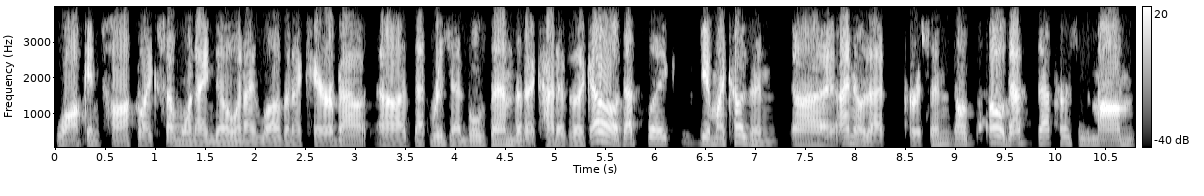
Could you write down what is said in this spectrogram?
walk and talk like someone I know and I love and I care about uh, that resembles them that I kind of like oh that's like yeah my cousin. Uh, I know that person. Oh oh that that person's mom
